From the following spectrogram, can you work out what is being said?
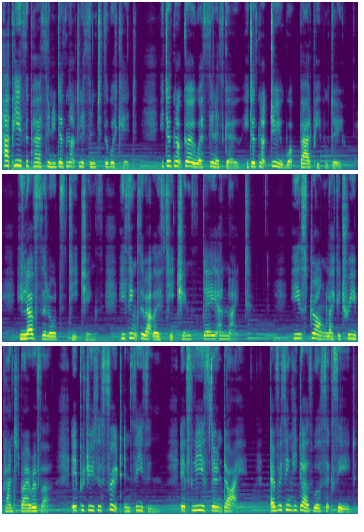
Happy is the person who does not listen to the wicked. He does not go where sinners go. He does not do what bad people do. He loves the Lord's teachings. He thinks about those teachings day and night. He is strong like a tree planted by a river. It produces fruit in season. Its leaves don't die. Everything he does will succeed.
